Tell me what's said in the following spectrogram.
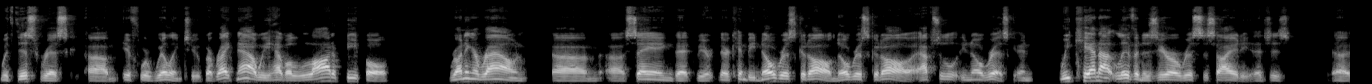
with this risk um, if we're willing to. But right now, we have a lot of people running around um, uh, saying that there can be no risk at all, no risk at all, absolutely no risk. And we cannot live in a zero risk society. That is, uh,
